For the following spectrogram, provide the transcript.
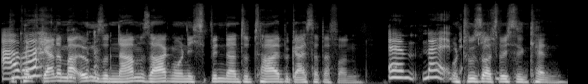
Aber kannst gerne mal irgendeinen so einen Namen sagen und ich bin dann total begeistert davon. ähm, nein, Und tu so, als würde ich den kennen.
